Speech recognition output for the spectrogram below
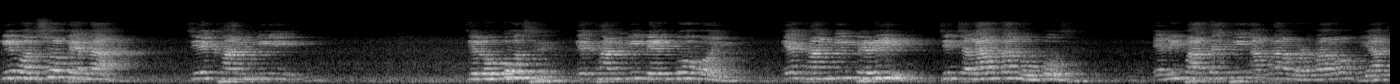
કે વર્ષો પહેલા જે ખાનગી, જે લોકો છે, કે ખાનગી બેંકો હોય, કે ખાનગી પેઢી જે ચલાવતા લોકો છે, એની પાસેથી આપણા વડવાઓ વ્યાજ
